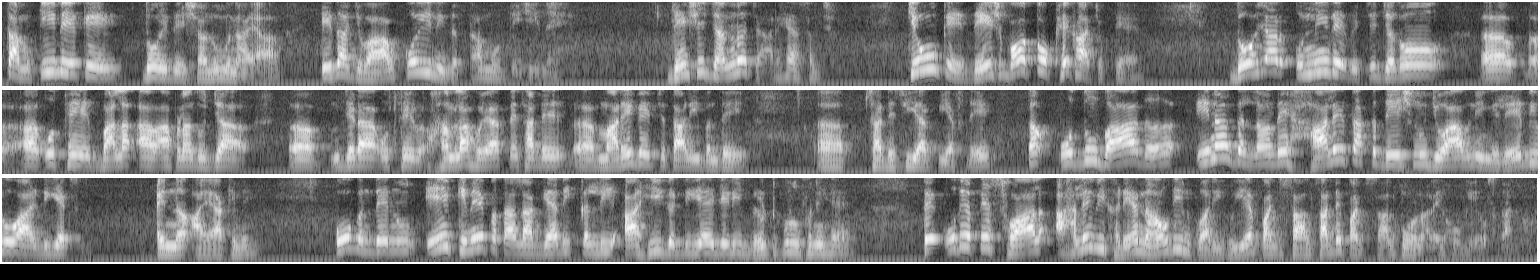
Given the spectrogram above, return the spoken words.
ਧਮਕੀ ਦੇ ਕੇ ਦੋਏ ਦੇਸ਼ਾਂ ਨੂੰ ਮਨਾਇਆ। ਇਹਦਾ ਜਵਾਬ ਕੋਈ ਨਹੀਂ ਦਿੱਤਾ ਮੋਦੀ ਜੀ ਨੇ। ਦੇਸ਼ ਇਹ ਜਾਣਨਾ ਚਾਹ ਰਿਹਾ ਅਸਲ 'ਚ। ਕਿਉਂਕਿ ਦੇਸ਼ ਬਹੁਤ ਧੋਖੇ ਖਾ ਚੁੱਕਿਆ ਹੈ। 2019 ਦੇ ਵਿੱਚ ਜਦੋਂ ਉੱਥੇ ਬਾਲਾ ਆਪਣਾ ਦੂਜਾ ਜਿਹੜਾ ਉੱਥੇ ਹਮਲਾ ਹੋਇਆ ਤੇ ਸਾਡੇ ਮਾਰੇ ਗਏ 44 ਬੰਦੇ ਅ, ਸਾਡੇ ਸੀਆਰਪੀਐਫ ਦੇ। ਤਾਂ ਉਦੋਂ ਬਾਅਦ ਇਹਨਾਂ ਗੱਲਾਂ ਦੇ ਹਾਲੇ ਤੱਕ ਦੇਸ਼ ਨੂੰ ਜਵਾਬ ਨਹੀਂ ਮਿਲੇ ਵੀ ਉਹ ਆਰਡੀਐਕਸ ਇੰਨਾ ਆਇਆ ਕਿਵੇਂ। ਉਹ ਬੰਦੇ ਨੂੰ ਇਹ ਕਿਵੇਂ ਪਤਾ ਲੱਗ ਗਿਆ ਵੀ ਕੱਲੀ ਆਹੀ ਗੱਡੀ ਹੈ ਜਿਹੜੀ ਬੁਲਟ ਪ੍ਰੂਫ ਨਹੀਂ ਹੈ? ਤੇ ਉਹਦੇ ਉੱਤੇ ਸਵਾਲ ਹਲੇ ਵੀ ਖੜੇ ਆ, ਨਾ ਉਹਦੀ ਇਨਕੁਆਰੀ ਹੋਈ ਹੈ 5 ਸਾਲ 5.5 ਸਾਲ ਹੋਣ ਵਾਲੇ ਹੋ ਗਏ ਉਸ ਗੱਲ ਨੂੰ।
